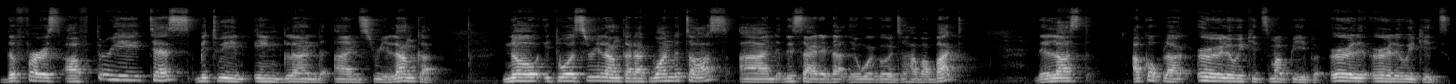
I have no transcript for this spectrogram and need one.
the first of three tests between England and Sri Lanka. Now, it was Sri Lanka that won the toss and decided that they were going to have a bat. They lost a couple of early wickets, my people. Early, early wickets.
